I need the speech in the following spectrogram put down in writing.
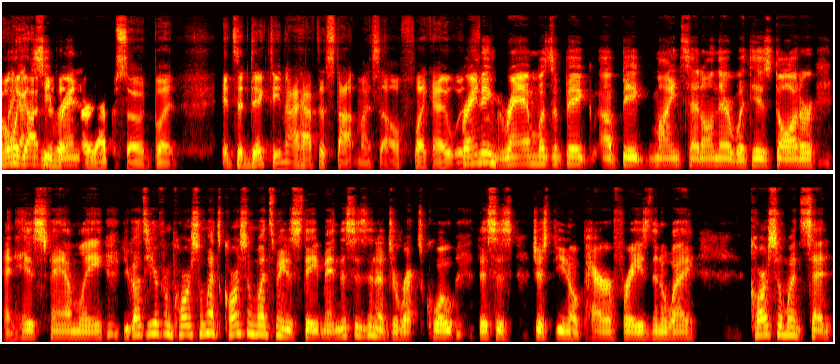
I've only got gotten to the Brand- third episode, but it's addicting. I have to stop myself. Like I was Brandon Graham was a big a big mindset on there with his daughter and his family. You got to hear from Carson Wentz. Carson Wentz made a statement, and this isn't a direct quote. This is just, you know, paraphrased in a way. Carson Wentz said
